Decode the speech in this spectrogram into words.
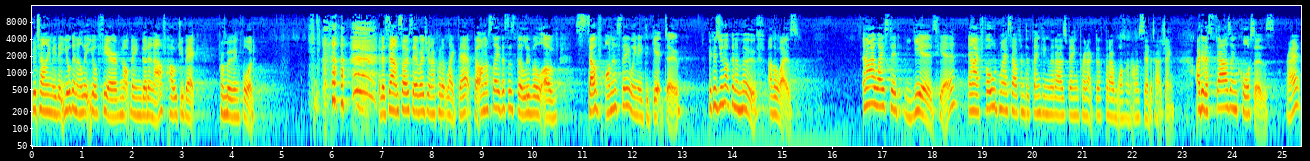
you're telling me that you're going to let your fear of not being good enough hold you back from moving forward. and it sounds so savage when I put it like that, but honestly, this is the level of self-honesty we need to get to. Because you're not going to move otherwise. And I wasted years here, and I fooled myself into thinking that I was being productive, but I wasn't. I was sabotaging. I did a thousand courses, right?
